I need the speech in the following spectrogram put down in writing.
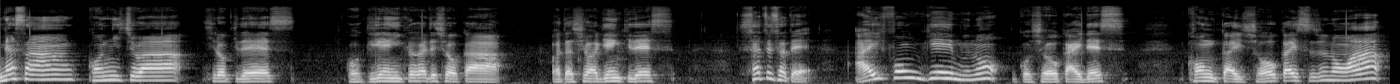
皆さん、こんにちは。ひろきです。ご機嫌いかがでしょうか？私は元気です。さてさて、iPhone ゲームのご紹介です。今回紹介するのは、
